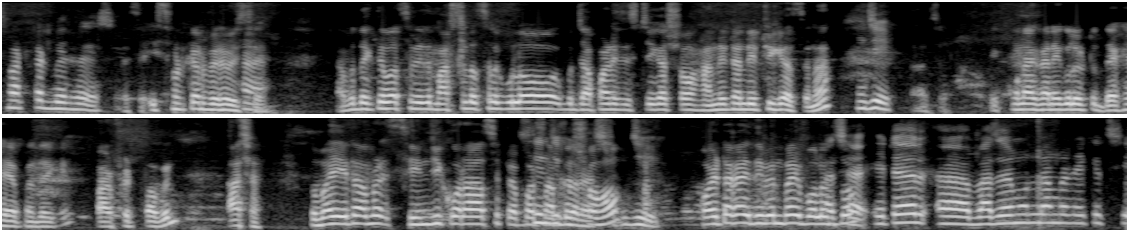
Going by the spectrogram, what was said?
স্মার্ট কার্ড বের হয়েছে। আচ্ছা স্মার্ট কার্ড বের হয়েছে। হ্যাঁ। আপনি দেখতে পাচ্ছেন এই যে মার্সেল টাসেলগুলো জাপানিজ স্টিকার সহ হান্ড্রেড হান্ড্রেড ঠিক আছে না? জি। আচ্ছা এই কোনা গাড়িগুলো একটু দেখাই আপনাদেরকে পারফেক্ট পাবেন। আচ্ছা তো ভাই এটা আমরা সিএনজি করা আছে পেপার সহ। জি। কয় টাকায় দিবেন ভাই বলেন তো? আচ্ছা এটার বাজার মূল্য আমরা রেখেছি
